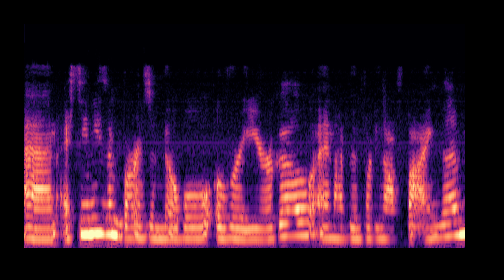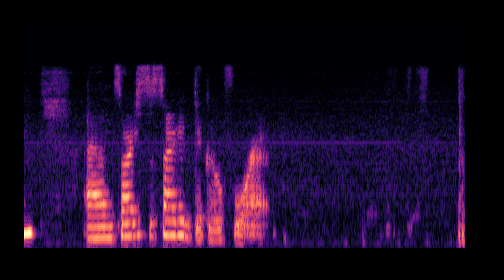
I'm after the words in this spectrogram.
And I seen these in Barnes & Noble over a year ago and I've been putting off buying them. And so I just decided to go for it.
